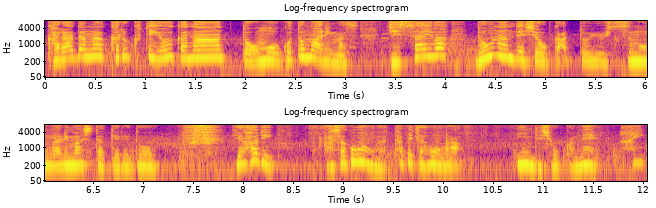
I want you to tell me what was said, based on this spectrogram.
体が軽くて良いかなと思うこともあります。実際はどうなんでしょうか？という質問がありましたけれどやはり朝ごはんは食べた方がいいんでしょうかね？はい。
